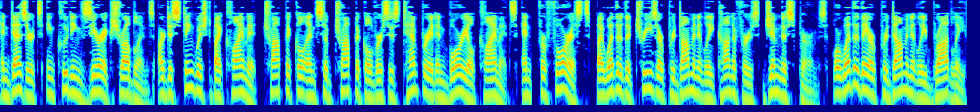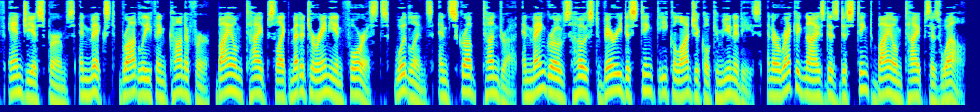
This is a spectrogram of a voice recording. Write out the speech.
and deserts including xeric shrublands are distinguished by climate tropical and subtropical versus temperate and boreal climates and, for forests, by whether the trees are predominantly conifers gymnosperms, or whether they are predominantly broadleaf angiosperms and mixed broadleaf and conifer. Biome types like Mediterranean forests, woodlands, and scrub, tundra, and mangroves host very distinct ecological communities, and are recognized as distinct biome types as well.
